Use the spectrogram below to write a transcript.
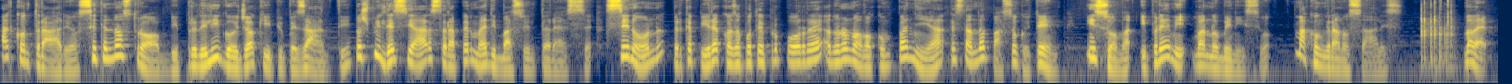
Al contrario, se del nostro hobby prediligo i giochi più pesanti, lo Spiel des Jahres sarà per me di basso interesse, se non per capire cosa poter proporre ad una nuova compagnia restando al passo coi tempi. Insomma, i premi vanno benissimo, ma con grano salis. Vabbè,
